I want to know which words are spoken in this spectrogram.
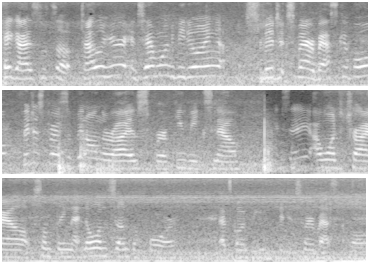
Hey guys, what's up? Tyler here, and today I'm going to be doing fidget spinner basketball. Fidget spinners have been on the rise for a few weeks now, and today I want to try out something that no one's done before. That's going to be fidget spinner basketball.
